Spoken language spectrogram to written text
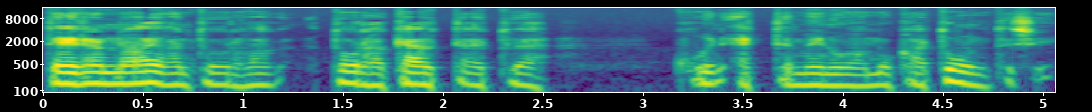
Teidän on aivan turha, turha käyttäytyä kuin ette minua muka tuntisi.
